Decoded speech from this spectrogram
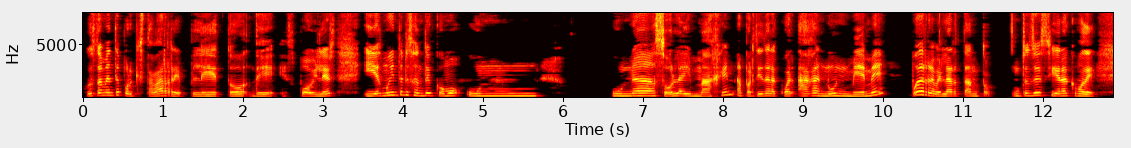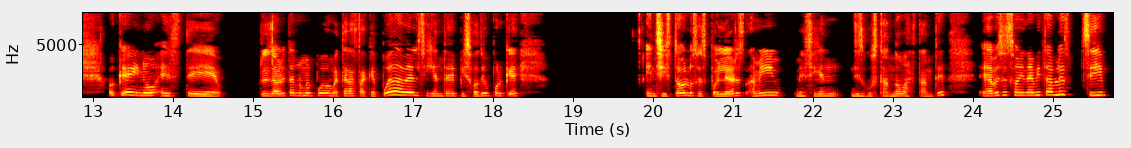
justamente porque estaba repleto de spoilers y es muy interesante como un, una sola imagen a partir de la cual hagan un meme puede revelar tanto. Entonces, si era como de, ok, no, este, pues ahorita no me puedo meter hasta que pueda ver el siguiente episodio porque, insisto, los spoilers a mí me siguen disgustando bastante. Eh, a veces son inevitables, sí,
